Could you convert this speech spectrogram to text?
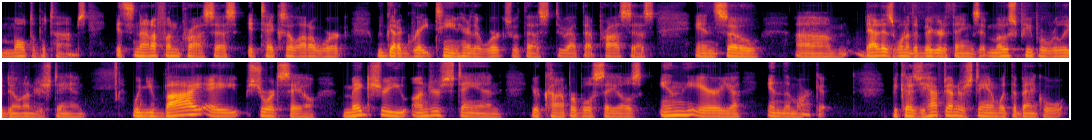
multiple times. It's not a fun process, it takes a lot of work. We've got a great team here that works with us throughout that process. And so, um, that is one of the bigger things that most people really don't understand. When you buy a short sale, make sure you understand your comparable sales in the area in the market because you have to understand what the bank will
